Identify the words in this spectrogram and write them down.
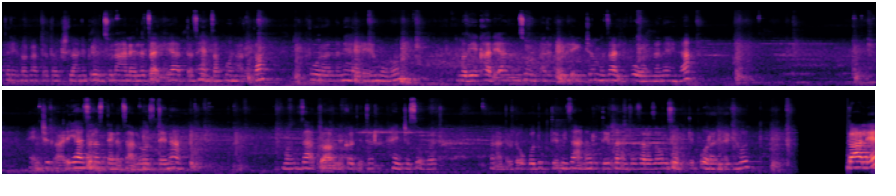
तर हे बघा आता दक्षला आणि प्रिन्सूला आणायला चालली. आत्ताच ह्यांचा फोन आला पोरांना न्यायला आहे म्हणून. मग हे खाली आणून सोडणार आहेत बिल्डिंगच्या मग चालली पोरांना न्यायला. ह्यांची गाडी ह्याच रस्त्याला चालू असते ना. मग जातो आम्ही कधी तर ह्यांच्यासोबत. पण आता डोकं दुखते मी जाणार होते पण आता जरा जाऊन झोपते पोरांना घेऊन. आले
